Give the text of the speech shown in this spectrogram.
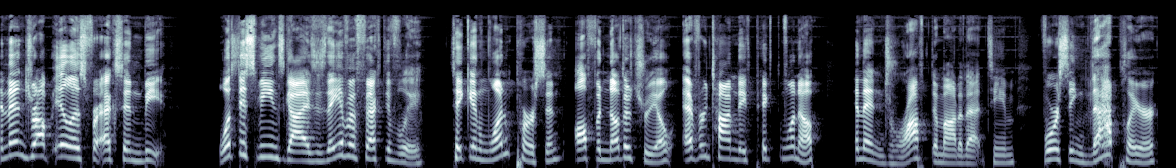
and then drop Illis for XNB. What this means, guys, is they have effectively taken one person off another trio every time they've picked one up and then dropped them out of that team, forcing that player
